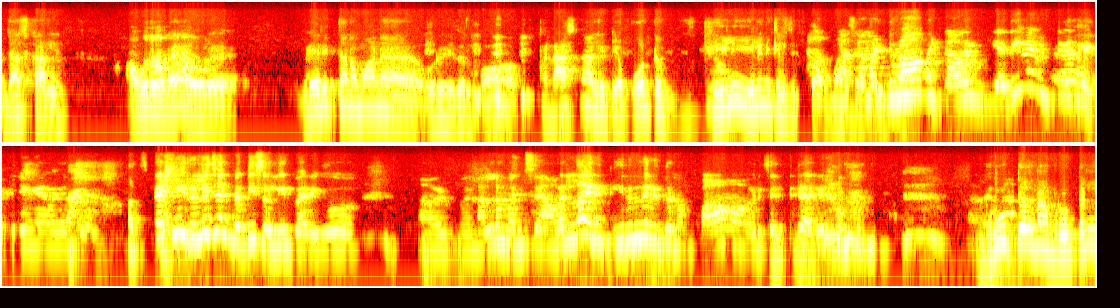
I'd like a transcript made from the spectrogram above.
ஜார்ஜ் கார்லின். அவரோட ஒரு வெறித்தனமான ஒரு இது இருக்கும். நேஷனாலிட்டிய போட்டு கிளி இழுன்னு கிழிச்சிருப்பாரு பத்தி சொல்லிருப்பாரு ஐயோ அவர் நல்ல மனுஷன். அவர்லாம் இருந்திருக்கணும். பாவம் அவர் செத்துட்டாரு. ப்ரூட்டல் நான் ப்ரூட்டல்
